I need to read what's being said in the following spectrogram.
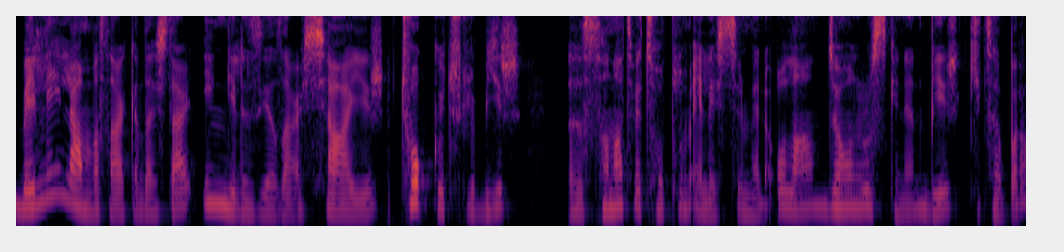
Belleğin Lambası arkadaşlar İngiliz yazar, şair, çok güçlü bir e, sanat ve toplum eleştirmeni olan John Ruskin'in bir kitabı.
